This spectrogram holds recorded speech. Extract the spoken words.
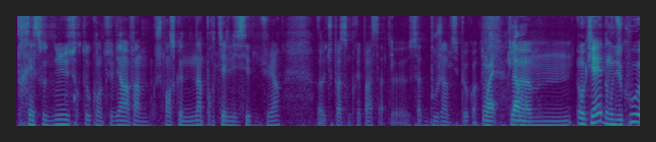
très soutenu, surtout quand tu viens. Enfin, je pense que n'importe quel lycée d'où tu viens, tu passes en prépa, ça te, ça te bouge un petit peu, quoi. Ouais, clairement. Ok, donc, du coup,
